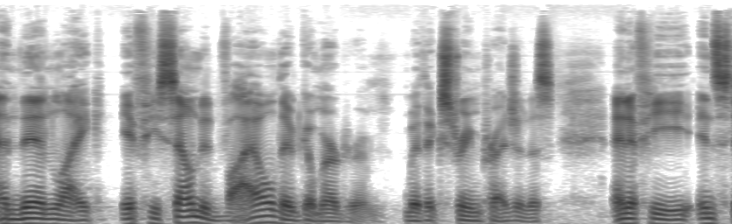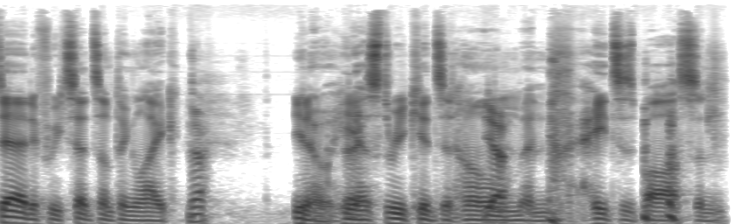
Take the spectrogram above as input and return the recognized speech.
And then, like, if he sounded vile, they would go murder him with extreme prejudice. And if he, instead, if we said something like, Yeah. you know, he has three kids at home Yeah. and hates his boss and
